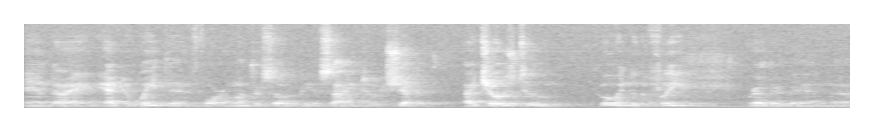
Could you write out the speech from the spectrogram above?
and I had to wait then for a month or so to be assigned to a ship. I chose to go into the fleet rather than uh,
